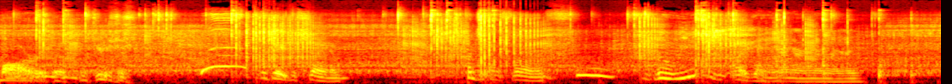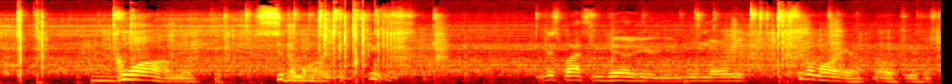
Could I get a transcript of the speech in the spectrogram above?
Mario. Jesus. David Slam. Put you on the slam. Luigi. Guam. Super Mario. Jesus. Just blast you get out of here, you little Mario. Super Mario. Oh, Jesus.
